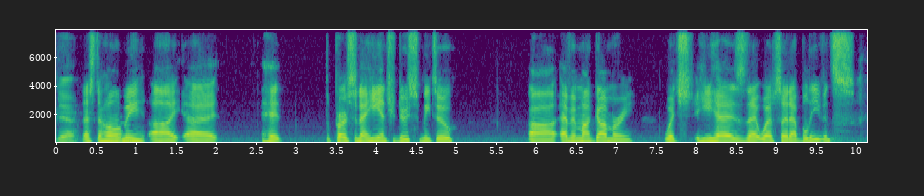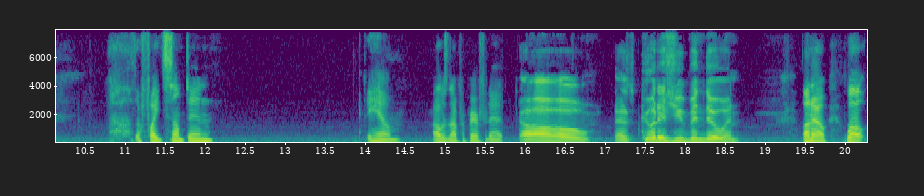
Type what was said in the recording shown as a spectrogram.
Yeah. that's the homie. Uh, uh, hit the person that he introduced me to, uh, Evan Montgomery, which he has that website. I believe it's the fight something. Damn, I was not prepared for that. Oh, as good as you've been doing. Oh no. Well,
